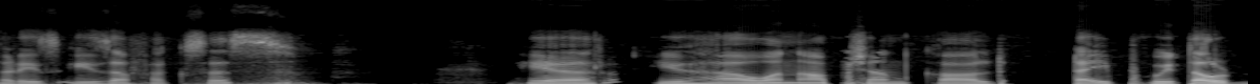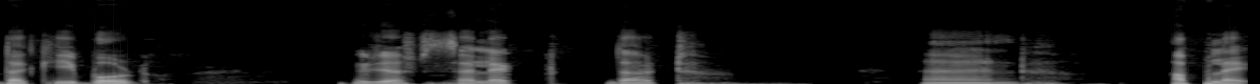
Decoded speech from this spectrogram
That is ease of access here you have an option called type without the keyboard. You just select that and apply.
